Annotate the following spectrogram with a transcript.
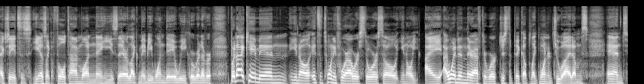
Actually, it's his, he has like a full-time one and he's there like maybe one day a week or whatever. But I came in, you know, it's a 24-hour store. So, you know, I, I went in there after work just to pick up like one or two items and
